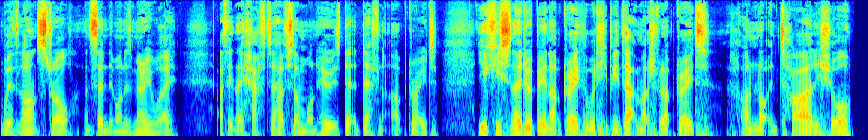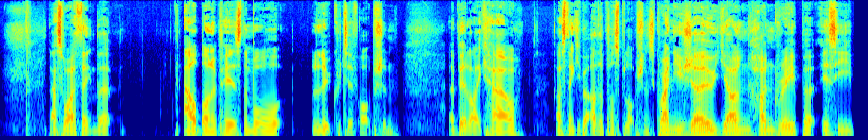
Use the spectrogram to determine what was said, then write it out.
with Lance Stroll and send him on his merry way. I think they have to have someone who is de- a definite upgrade. Yuki Tsunoda would be an upgrade, but would he be that much of an upgrade? I'm not entirely sure. That's why I think that Albon appears the more lucrative option. A bit like how I was thinking about other possible options. Guan Yu Zhou, young, hungry, but is he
